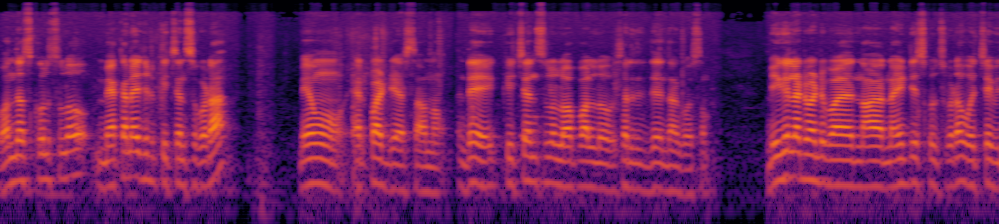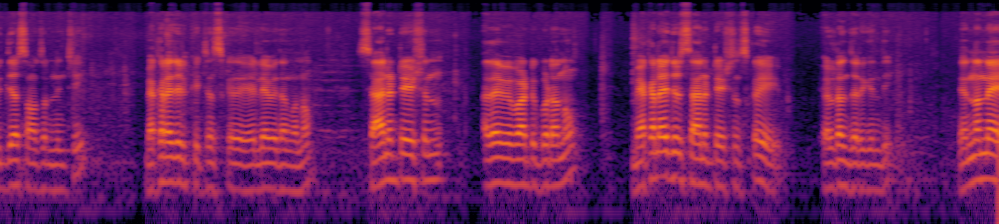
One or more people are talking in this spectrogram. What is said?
వంద స్కూల్స్లో మెకనైజ్డ్ కిచెన్స్ కూడా మేము ఏర్పాటు చేస్తా ఉన్నాం. అంటే కిచెన్స్లో లోపాలు సరిదిద్దే దానికోసం. మిగిలినటువంటి నైంటీ స్కూల్స్ కూడా వచ్చే విద్యా సంవత్సరం నుంచి మెకనైజ్డ్ కిచెన్స్కి వెళ్ళే విధంగా ఉన్నాం. శానిటేషన్ అదే వాటికి కూడాను మెకనైజ్డ్ శానిటేషన్స్కి వెళ్ళడం జరిగింది. నిన్ననే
